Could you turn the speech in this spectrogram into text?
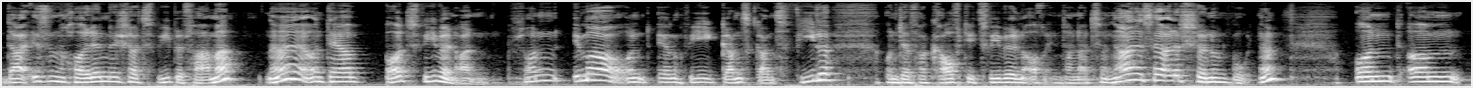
Da ist ein holländischer Zwiebelfarmer ne? und der baut Zwiebeln an. Schon immer und irgendwie ganz, ganz viele. Und der verkauft die Zwiebeln auch international. Ist ja alles schön und gut. Ne? Und ähm,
